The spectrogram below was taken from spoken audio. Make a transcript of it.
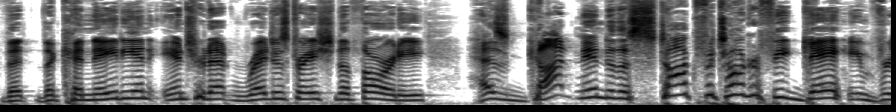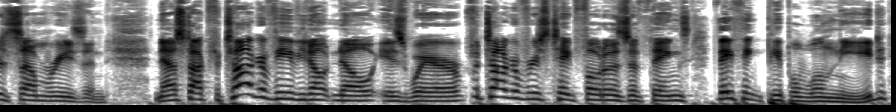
that the Canadian Internet Registration Authority has gotten into the stock photography game for some reason. Now, stock photography, if you don't know, is where photographers take photos of things they think people will need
